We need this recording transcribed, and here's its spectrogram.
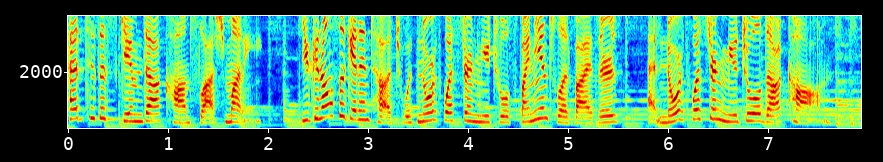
head to theskimm.com/money. You can also get in touch with Northwestern Mutual's financial advisors at northwesternmutual.com.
